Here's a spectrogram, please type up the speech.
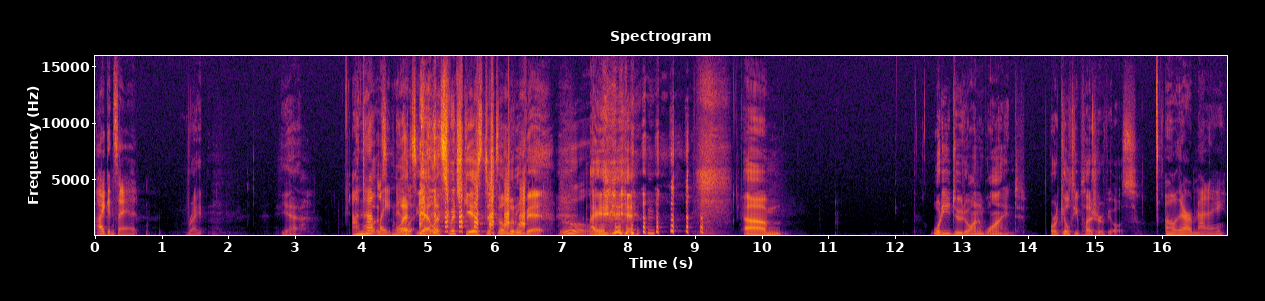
I can say it. Right. Yeah. On that late note, Let's yeah, let's switch gears just a little bit. Ooh. I um What do you do to unwind or guilty pleasure of yours? Oh, there are many.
